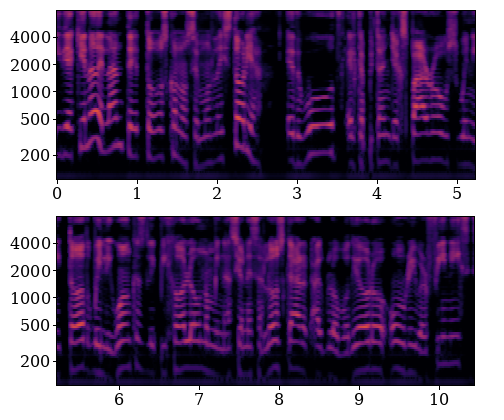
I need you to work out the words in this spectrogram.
Y de aquí en adelante todos conocemos la historia. Ed Wood, el Capitán Jack Sparrow, Sweeney Todd, Willy Wonka, Sleepy Hollow, nominaciones al Oscar, al Globo de Oro, un River Phoenix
